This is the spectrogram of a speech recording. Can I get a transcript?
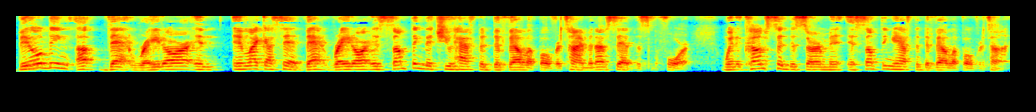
building up that radar, and, and like I said, that radar is something that you have to develop over time. And I've said this before. When it comes to discernment, it's something you have to develop over time.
